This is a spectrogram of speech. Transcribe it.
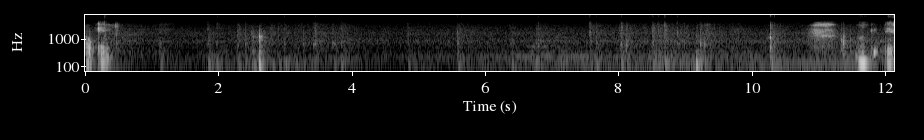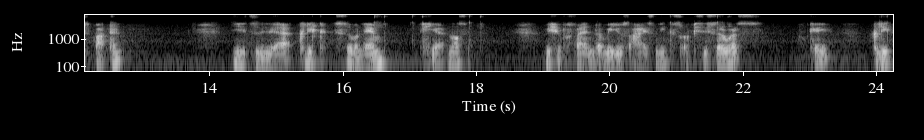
Okay. Okay, this button is the click server name here nothing we should find that we use RSLinx PC servers. Okay. Click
